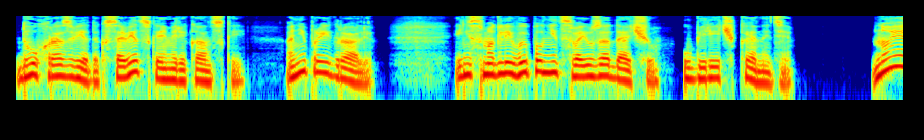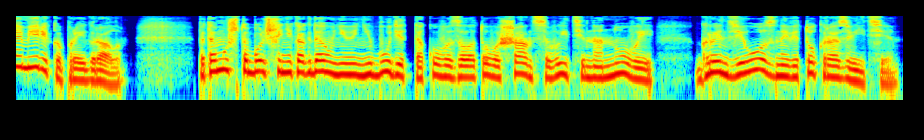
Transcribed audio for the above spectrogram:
двух разведок, советской и американской. Они проиграли и не смогли выполнить свою задачу — уберечь Кеннеди. Но и Америка проиграла, потому что больше никогда у нее не будет такого золотого шанса выйти на новый, грандиозный виток развития.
